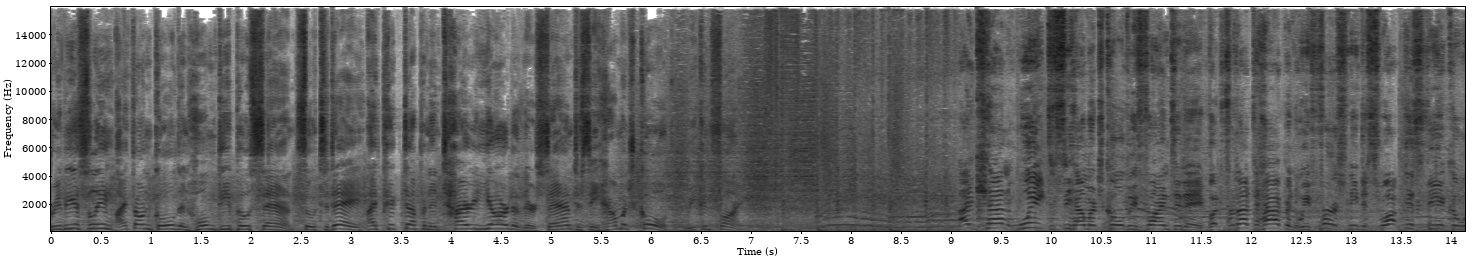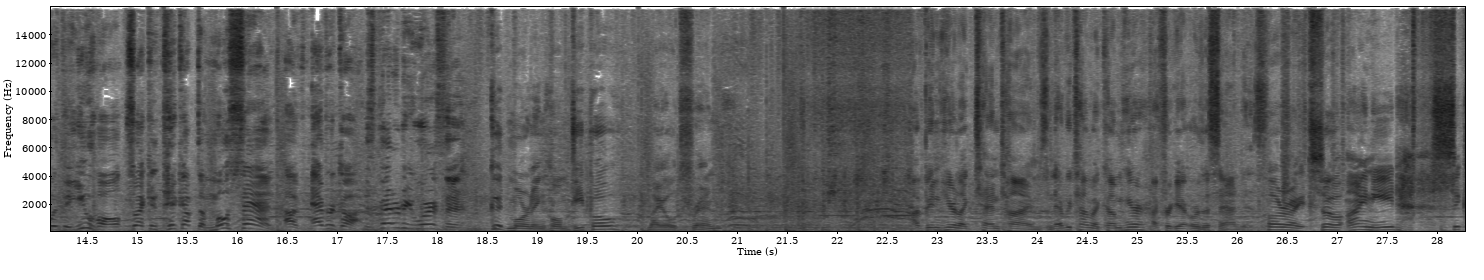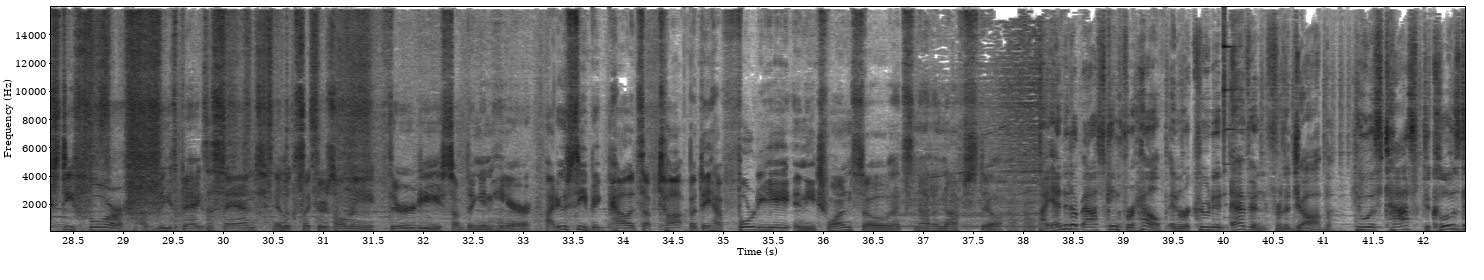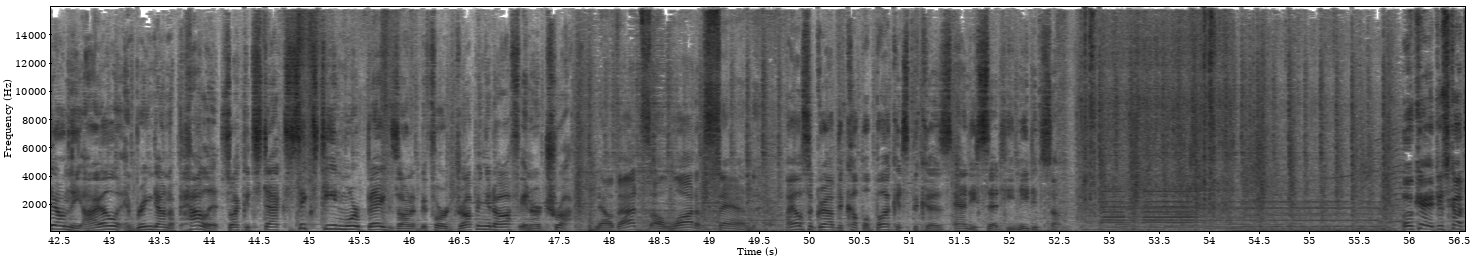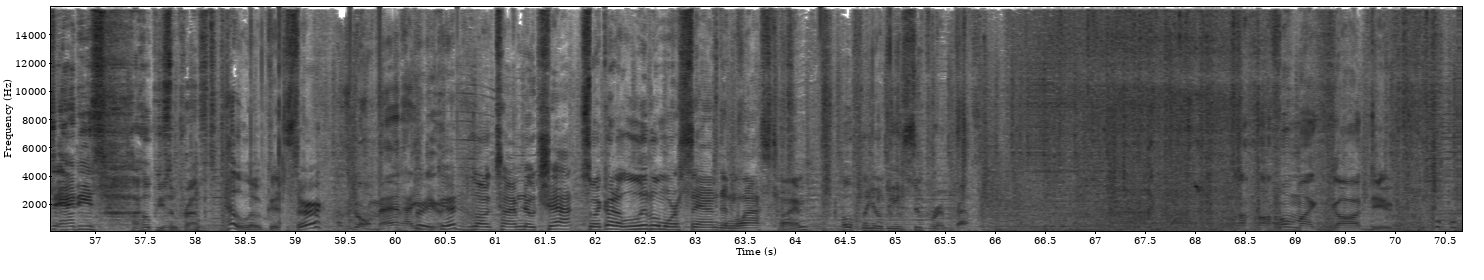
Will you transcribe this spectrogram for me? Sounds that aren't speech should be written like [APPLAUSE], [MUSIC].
Previously, I found gold in Home Depot sand, so today I picked up an entire yard of their sand to see how much gold we can find. I can't wait to see how much gold we find today, but for that to happen, we first need to swap this vehicle with a U-Haul so I can pick up the most sand I've ever got. This better be worth it. Good morning, Home Depot, my old friend. I've been here like 10 times, and every time I come here, I forget where the sand is. All right, so I need 64 of these bags of sand. It looks like there's only 30 something in here. I do see big pallets up top, but they have 48 in each one, so that's not enough still. I ended up asking for help and recruited Evan for the job. He was tasked to close down the aisle and bring down a pallet so I could stack 16 more bags on it before dropping it off in our truck. Now that's a lot of sand. I also grabbed a couple buckets because Andy said he needed some. Okay, just got to Andy's. I hope he's impressed. Hello, good sir. How's it going, man? How you doing? Pretty doing? good. Long time no chat. So I got a little more sand than last time. Hopefully you'll be super impressed. [LAUGHS] Oh my god, dude.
